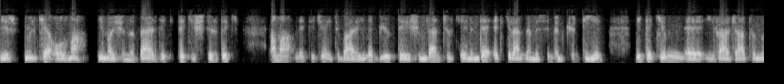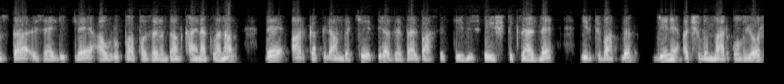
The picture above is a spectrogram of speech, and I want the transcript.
bir ülke olma imajını verdik, pekiştirdik. Ama netice itibariyle büyük değişimden Türkiye'nin de etkilenmemesi mümkün değil. Nitekim e, ihracatımızda özellikle Avrupa pazarından kaynaklanan ve arka plandaki biraz evvel bahsettiğimiz değişikliklerle irtibatlı yeni açılımlar oluyor.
